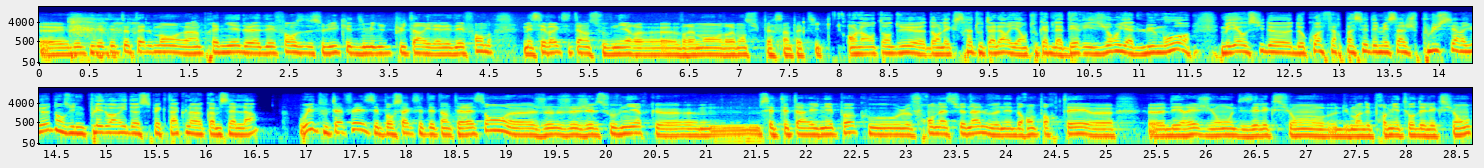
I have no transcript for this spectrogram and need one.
Euh, Donc il était totalement euh, imprégné de la défense de celui que dix minutes plus tard il allait défendre. Mais c'est vrai que c'était un souvenir vraiment vraiment super sympathique. On l'a entendu dans l'extrait tout à l'heure. Il y a en tout cas de la dérision, il y a de l'humour, mais il y a aussi de, de quoi faire passer des messages plus sérieux dans une plaidoirie de spectacle comme celle-là? Oui, tout à fait. C'est pour ça que c'était intéressant. Euh, j'ai le souvenir que euh, c'était à une époque où le Front National venait de remporter euh, des régions ou des élections, du moins des premiers tours d'élections,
